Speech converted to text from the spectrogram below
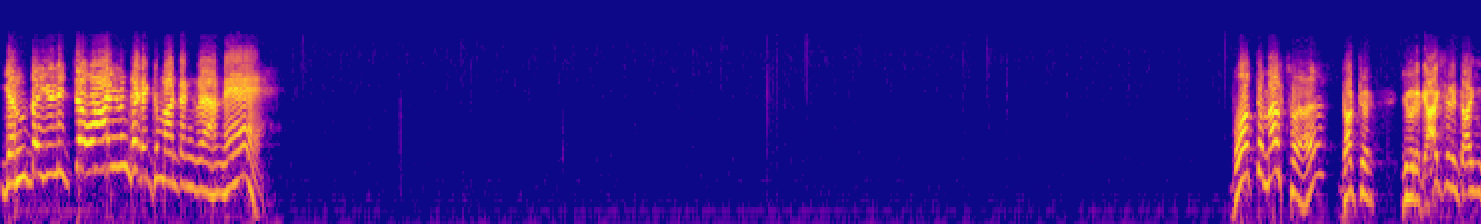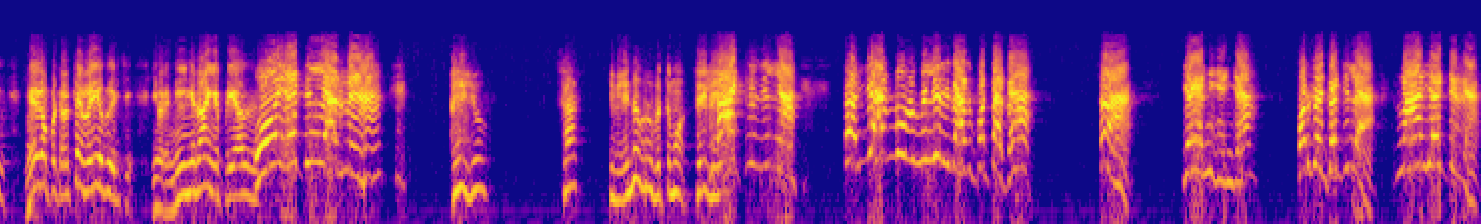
எந்த இழிச்ச வாயிலும் கிடைக்க மாட்டேங்கிறானே. What's the matter? டாக்டர் இவருக்கு ஆக்சிடென்ட் ஆகி ஏகப்பட்ட ரத்தம் வெளியே போயிருச்சு. இவரை நீங்க தான் எப்படியாவது ஓ ஏத்தில்லாமே ஐயோ சார் இவன் என்ன ஒரு ரத்தமோ தெரியல இருநூறு மில்லி இருக்குது அது பத்தாதா? ஆ, ஏன் நீங்க இங்க? படுக்க வச்சாச்சுல நான் ஏத்திடுறேன்.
